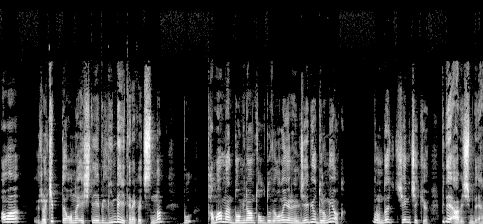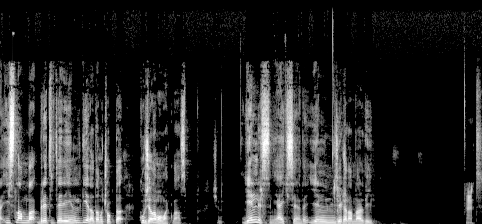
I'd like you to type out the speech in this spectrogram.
Ama rakip de onu eşleyebildiğinde yetenek açısından bu tamamen dominant olduğu ve ona yöneleceği bir durumu yok. Bunun da şeyini çekiyor. Bir de abi şimdi yani İslam'la Brad Pitt'e yenildi diye de adamı çok da kurcalamamak lazım. Şimdi yenilirsin ya iki senede. Yenilmeyecek adamlar değil. Evet.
